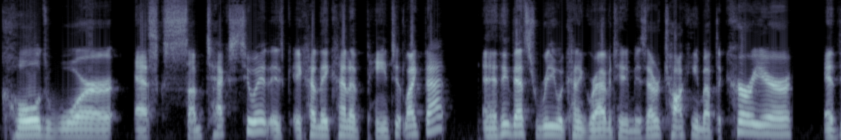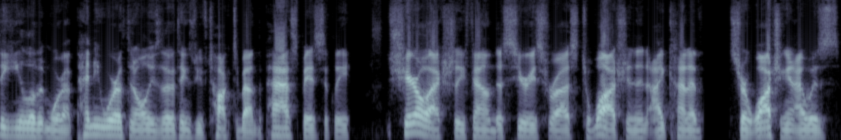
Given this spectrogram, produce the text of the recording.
cold war esque subtext to it. It, it kind of they kind of paint it like that and i think that's really what kind of gravitated me is after talking about the courier and thinking a little bit more about Pennyworth and all these other things we've talked about in the past, basically, Cheryl actually found this series for us to watch, and then I kind of started watching it. I was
